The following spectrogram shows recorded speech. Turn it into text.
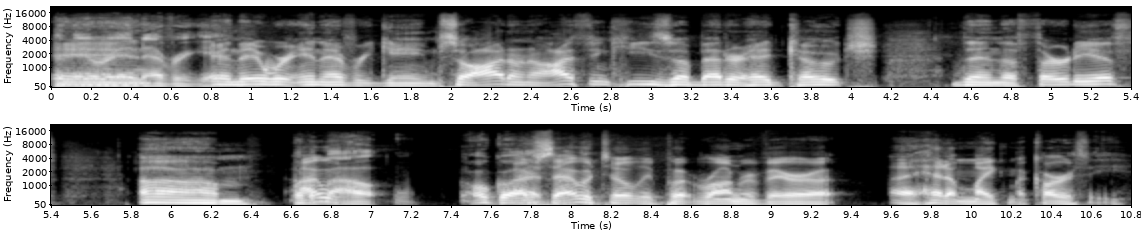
And they were in every game. And they were in every game. So I don't know. I think he's a better head coach than the 30th. Um, What about, oh, go ahead. Actually, I would totally put Ron Rivera ahead of Mike McCarthy.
